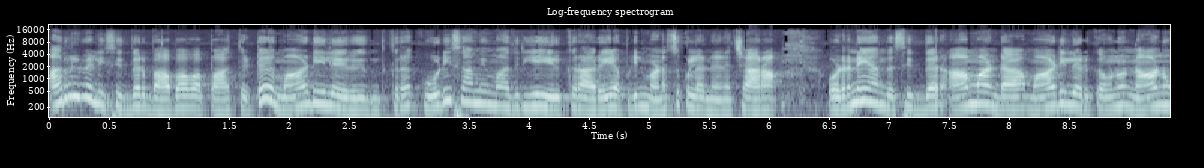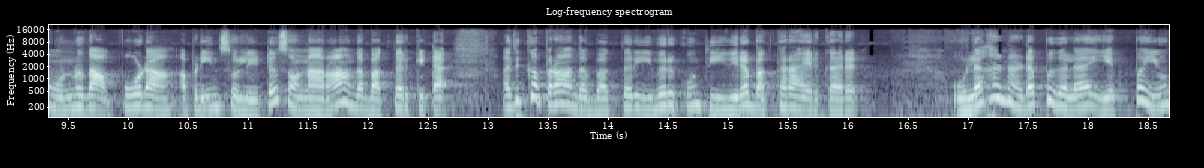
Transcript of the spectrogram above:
அருள்வெளி சித்தர் பாபாவை பார்த்துட்டு மாடியில் இருக்கிற கோடிசாமி மாதிரியே இருக்கிறாரே அப்படின்னு மனசுக்குள்ளே நினச்சாராம். உடனே அந்த சித்தர் ஆமாண்டா மாடியில் இருக்கவனும் நானும் ஒன்று தான் போடா அப்படின்னு சொல்லிட்டு சொன்னாராம் அந்த பக்தர்கிட்ட. அதுக்கப்புறம் அந்த பக்தர் இவருக்கும் தீவிர பக்தராக இருக்காரு உலக நடப்புகளை எப்பையும்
